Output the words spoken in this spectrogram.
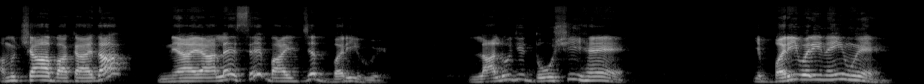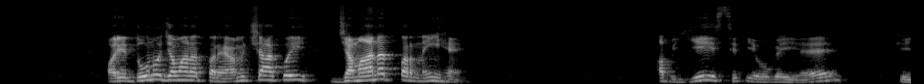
अमित शाह बाकायदा न्यायालय से बाइज्जत बरी हुए। लालू जी दोषी हैं। ये बरी बरी नहीं हुए हैं। और ये दोनों जमानत पर है। अमित शाह कोई जमानत पर नहीं है। अब ये स्थिति हो गई है कि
